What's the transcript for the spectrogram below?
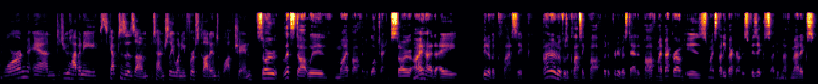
Mhm. born? And did you have any skepticism potentially when you first got into blockchain? So let's start with my path into blockchain. So I had a bit of a classic. I don't know if it was a classic path, but a pretty of a standard path. My background is my study background is physics. I did mathematics.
